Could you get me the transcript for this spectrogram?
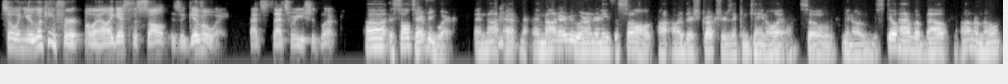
So when you're looking for oil, I guess the salt is a giveaway. That's that's where you should look. Uh, the salt's everywhere, and not mm-hmm. at, and not everywhere underneath the salt are, are, there structures that contain oil. So you know you still have about I don't know.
